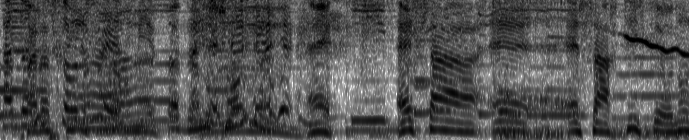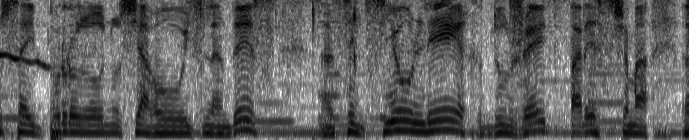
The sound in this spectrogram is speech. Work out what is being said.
Tá para sono dormir. Tá dando sono. É, essa, é, essa artista, eu não sei pronunciar o islandês, assim, se eu ler do jeito, parece que chama uh,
